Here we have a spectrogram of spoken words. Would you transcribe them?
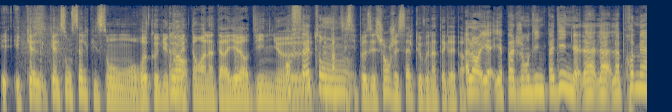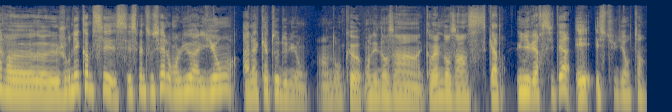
et, quelles, sont celles qui sont reconnues comme étant à l'intérieur dignes en fait, de participer aux échanges et celles que vous n'intégrez pas Alors, il n'y a, pas de gens dignes, pas dignes. La, première euh, journée, comme ces, semaines sociales ont lieu à Lyon, à la Cato de Lyon. Hein. donc, euh, on est dans un, quand même dans un cadre universitaire et estudiantin.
